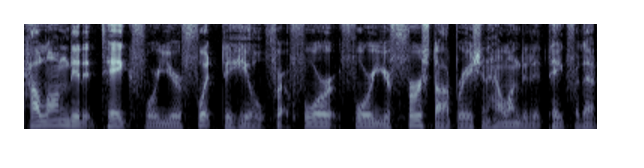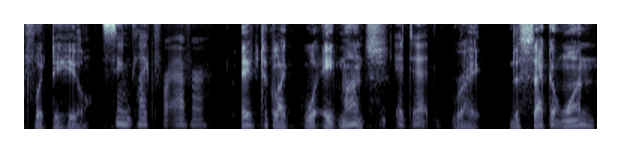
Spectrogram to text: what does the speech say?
How long did it take for your foot to heal? For, for for your first operation, how long did it take for that foot to heal? Seemed like forever. It took like what eight months, It did. right? The second one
